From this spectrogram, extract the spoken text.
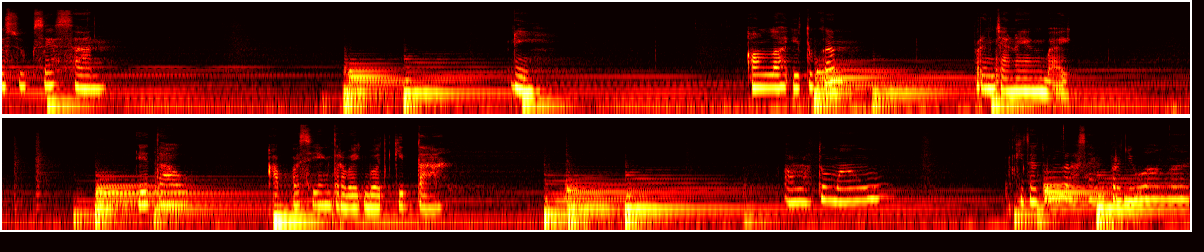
kesuksesan. Nih Allah itu kan perencana yang baik. Dia tahu apa sih yang terbaik buat kita. Allah tuh mau kita tuh ngerasain perjuangan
